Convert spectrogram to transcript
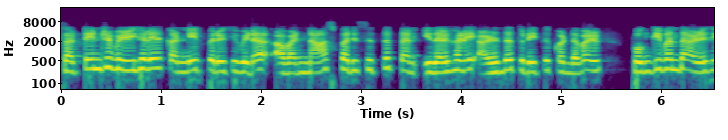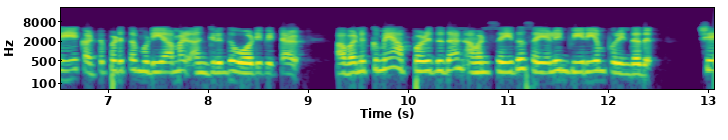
சட்டென்று விழிகளில் கண்ணீர் பெருகிவிட அவன் நாஸ் பரிசித்து தன் இதழ்களை அழுந்த துடைத்துக் கொண்டவள் பொங்கி வந்த அழுகையை கட்டுப்படுத்த முடியாமல் அங்கிருந்து ஓடிவிட்டாள். அவனுக்குமே அப்பொழுதுதான் அவன் செய்த செயலின் வீரியம் புரிந்தது. சே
